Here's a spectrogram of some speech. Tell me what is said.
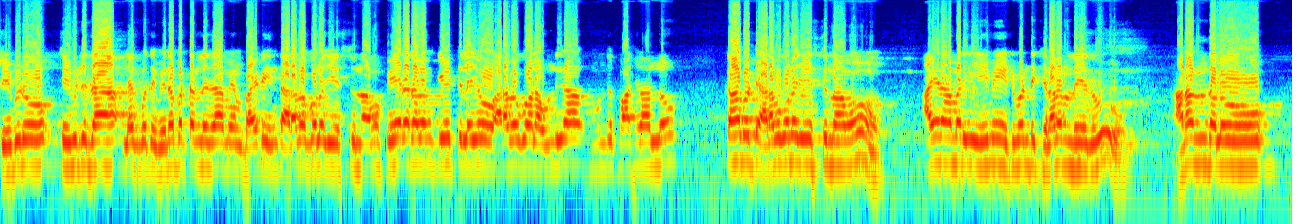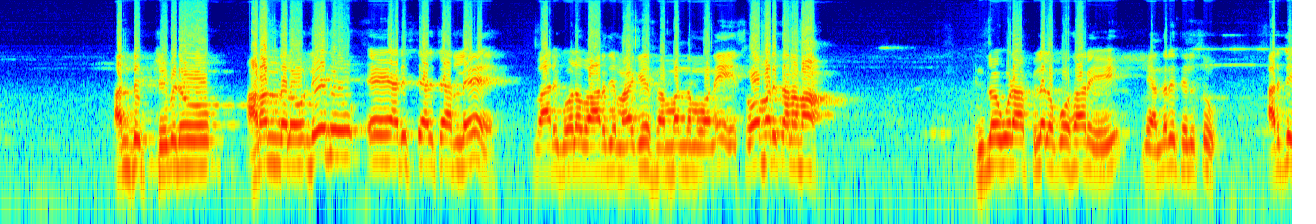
చెవిడో చెవిటిదా లేకపోతే వినబట్టం లేదా మేము బయట ఇంత అరవగోల చేస్తున్నాము. పేరరవం కీర్తిలయో అరవగోల ఉందిగా ముందు పాఠశాలలో. కాబట్టి అరవగోల చేస్తున్నాము. అయినా మరి ఏమీ ఎటువంటి చలనం లేదు. అనందలో అంటే చెవిడు అనందలో లేదు. ఏ అరిస్తారచారులే వారి గోల వారిది మనకే సంబంధము అని సోమరితనమా. ఇంట్లో కూడా పిల్లలు ఒక్కోసారి మీ అందరికీ తెలుసు. అరిచి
